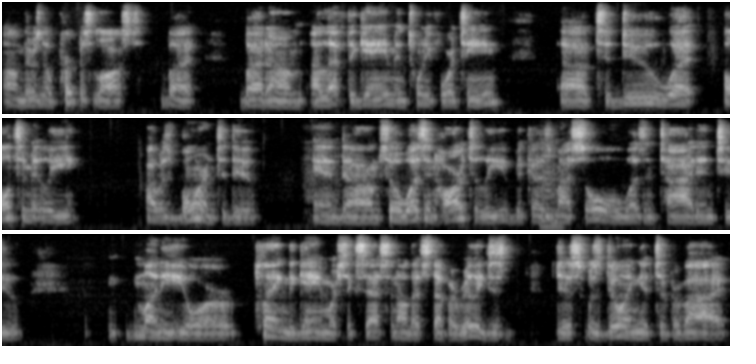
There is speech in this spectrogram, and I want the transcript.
Um, there was no purpose lost, but but um, I left the game in 2014 uh, to do what ultimately I was born to do, and um, so it wasn't hard to leave because mm. my soul wasn't tied into money or playing the game or success and all that stuff. I really just just was doing it to provide,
